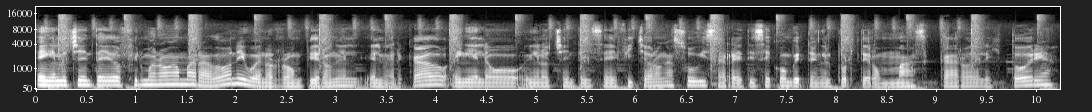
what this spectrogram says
En el 82 firmaron a Maradona y bueno, rompieron el, mercado. En el, en el 86 ficharon a Subizarreta y se convirtió en el portero más caro de la historia.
